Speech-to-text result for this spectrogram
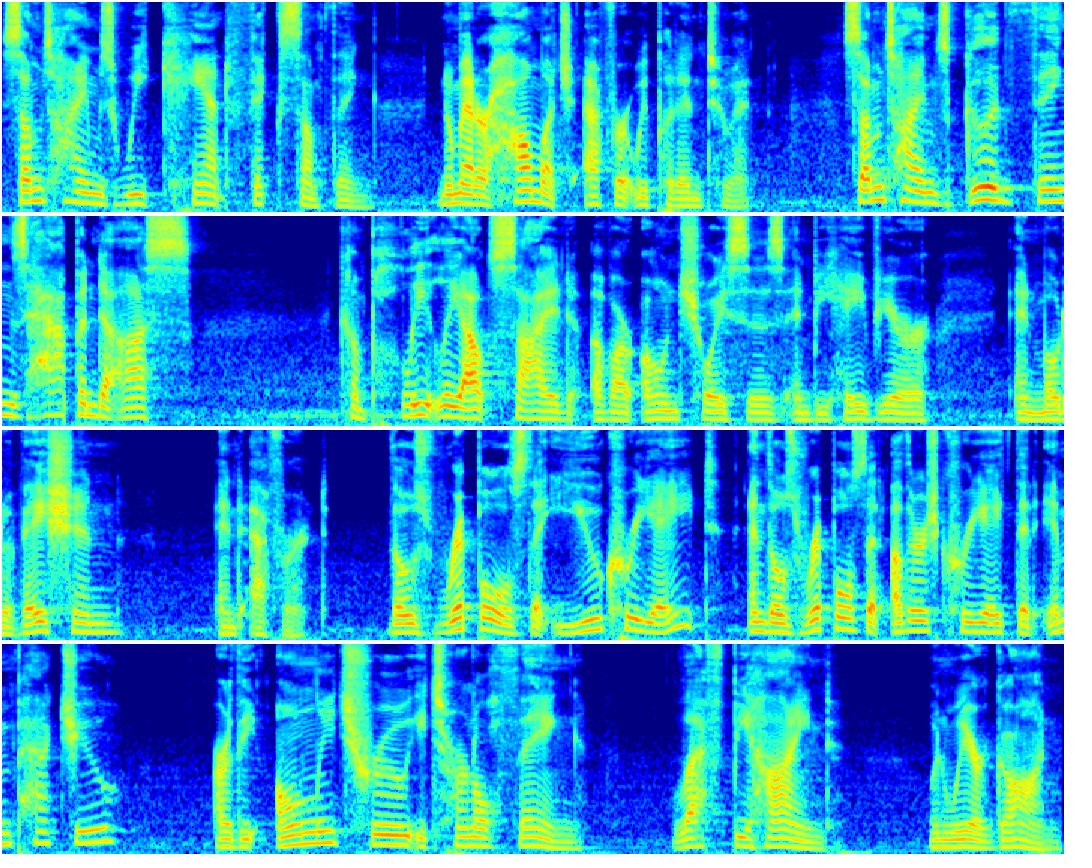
Sometimes we can't fix something, no matter how much effort we put into it. Sometimes good things happen to us completely outside of our own choices and behavior and motivation and effort. Those ripples that you create and those ripples that others create that impact you are the only true eternal thing left behind when we are gone.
